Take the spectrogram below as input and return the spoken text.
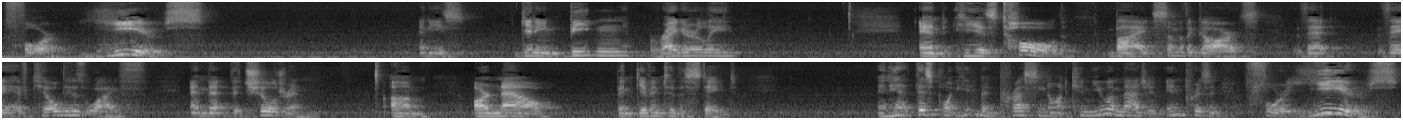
for years. And he's getting beaten regularly. And he is told by some of the guards that they have killed his wife and that the children um, are now been given to the state and at this point, he'd been pressing on. Can you imagine in prison for years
